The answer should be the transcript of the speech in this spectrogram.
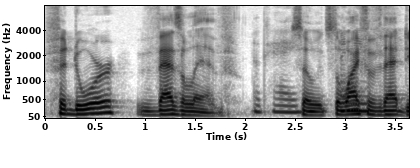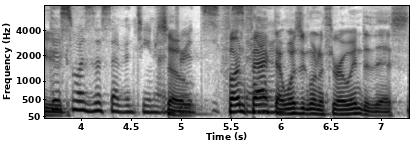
Fedor Vasilev. Okay. So it's the I wife mean, of that dude. This was the 1700s. So, fun fact I Mm-hmm. wasn't going to throw into this.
